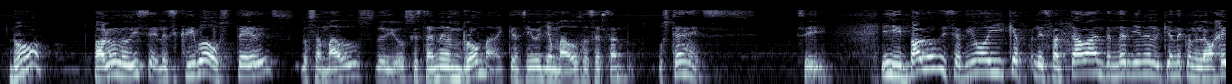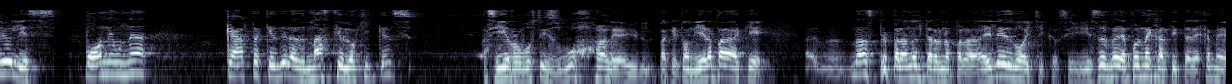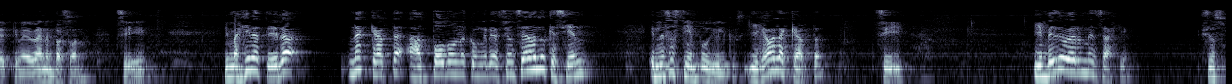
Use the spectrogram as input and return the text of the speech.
No, Pablo lo dice, les escribo a ustedes, los amados de Dios, que están en Roma y que han sido llamados a ser santos. Ustedes. Sí. Y Pablo discernió ahí que les faltaba entender bien el que onda con el Evangelio y les pone una carta que es de las más teológicas, así robusto, y dices, wow, el paquetón. Y era para que, nada más preparando el terreno para, ahí les voy chicos, sí, eso fue una cartita, déjame que me vean en persona, sí. Imagínate, era una carta a toda una congregación. ¿Sabes lo que hacían en esos tiempos bíblicos? Llegaba la carta, sí, y en vez de ver un mensaje,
